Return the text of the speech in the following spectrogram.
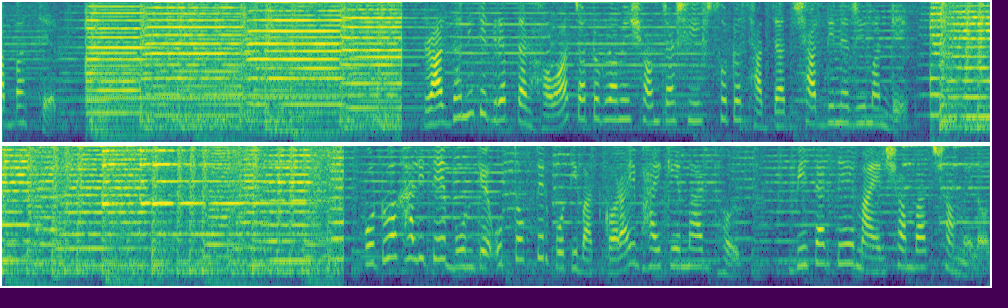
আব্বাসের। রাজধানীতে গ্রেপ্তার হওয়া চট্টগ্রামের সন্ত্রাসী ছোট সাজ্জাদ সাত দিনের রিমান্ডে। পটুয়াখালীতে বোনকে উত্তক্তের প্রতিবাদ করায় ভাইকে মারধর। বিচার চেয়ে মায়ের সংবাদ সম্মেলন।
